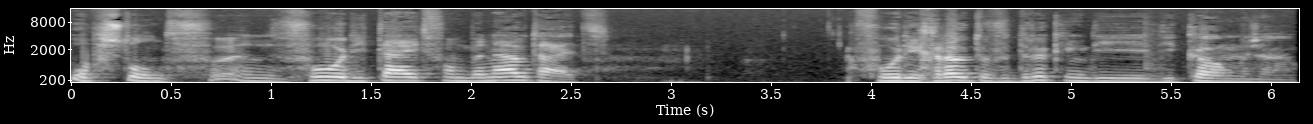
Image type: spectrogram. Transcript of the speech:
op stond voor die tijd van benauwdheid. Voor die grote verdrukking die, die komen zou.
